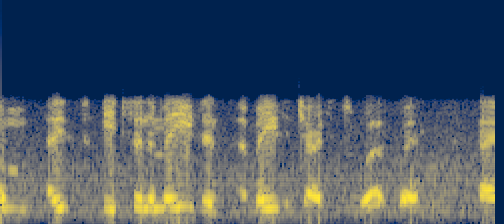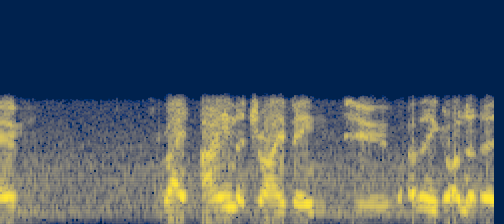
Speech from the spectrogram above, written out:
um, it's it's an amazing amazing charity to work with. Um, right, I'm driving to. I've only got another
